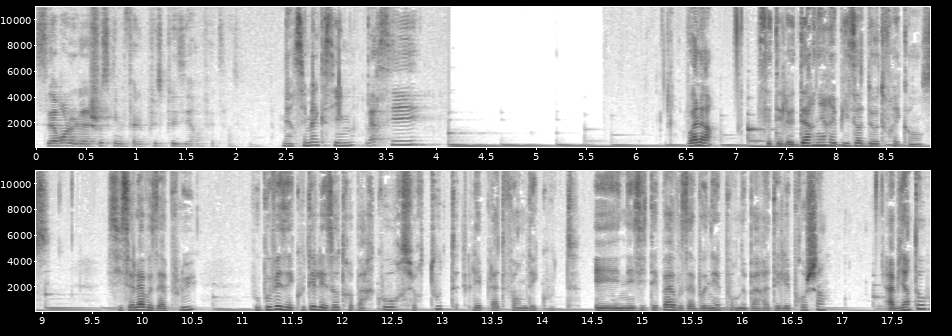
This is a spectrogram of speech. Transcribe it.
C'est vraiment la chose qui me fait le plus plaisir en fait. En ce moment. Merci Maxime. Merci. Voilà, c'était le dernier épisode de Haute Fréquence. Si cela vous a plu, vous pouvez écouter les autres parcours sur toutes les plateformes d'écoute. Et n'hésitez pas à vous abonner pour ne pas rater les prochains. À bientôt!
